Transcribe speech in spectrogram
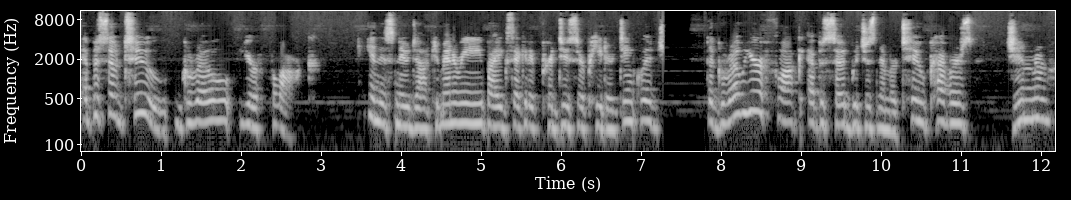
Episode 2 Grow Your Flock. In this new documentary by executive producer Peter Dinklage, the Grow Your Flock episode, which is number 2, covers Jim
